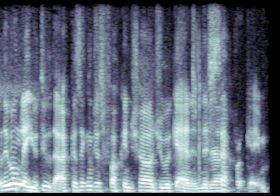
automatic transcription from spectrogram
but they won't let you do that because they can just fucking charge you again in this Yeah. separate game.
